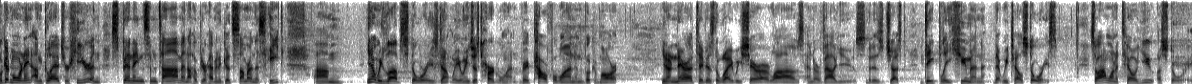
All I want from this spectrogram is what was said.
Well, good morning. I'm glad you're here and spending some time, and I hope you're having a good summer in this heat. Um, you know, we love stories, don't we? We just heard one, very powerful one in the book of Mark. You know, narrative is the way we share our lives and our values. It is just deeply human that we tell stories. So I want to tell you a story.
